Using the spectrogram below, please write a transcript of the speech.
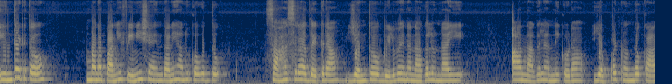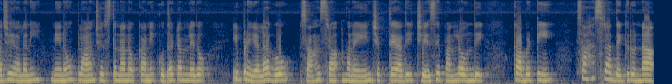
ఇంతటితో మన పని ఫినిష్ అయిందని అనుకోవద్దు. సహస్ర దగ్గర ఎంతో విలువైన నగలున్నాయి. ఆ నగలన్నీ కూడా ఎప్పటి నుండో కాజేయాలని నేను ప్లాన్ చేస్తున్నాను కానీ కుదరటం లేదు. ఇప్పుడు ఎలాగో సహస్ర మనం ఏం చెప్తే అది చేసే పనిలో ఉంది. కాబట్టి సహస్ర దగ్గరున్న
